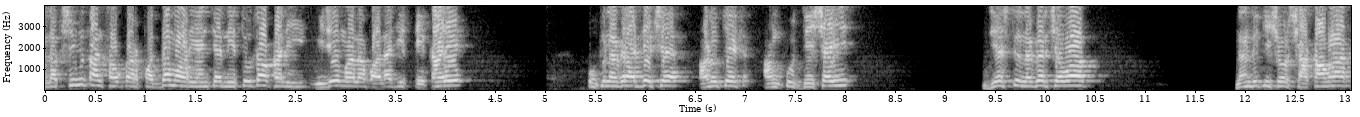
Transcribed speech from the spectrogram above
लक्ष्मीकांत सावकार पद्मवार यांच्या नेतृत्वाखाली विजयमाला बालाजी टेकाळे उपनगराध्यक्ष ॲडव्होकेट अंकुश देसाई ज्येष्ठ नगरसेवक नंदकिशोर शाखावार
